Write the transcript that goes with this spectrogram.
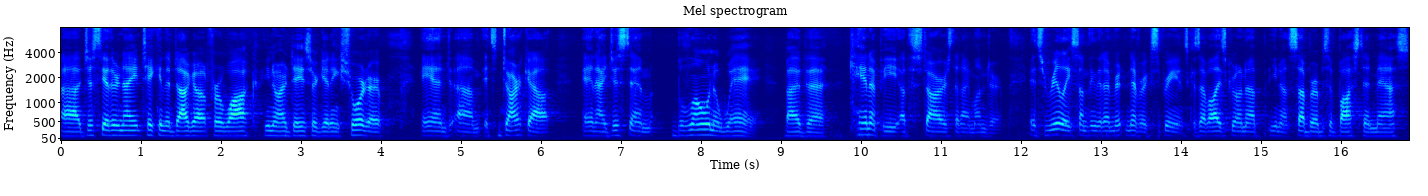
uh, just the other night, taking the dog out for a walk. You know, our days are getting shorter, and um, it's dark out, and I just am blown away by the canopy of stars that I'm under. It's really something that I've never experienced because I've always grown up, you know, suburbs of Boston, Mass,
